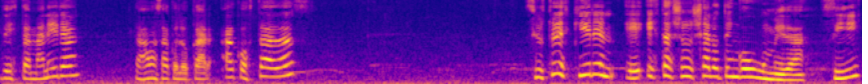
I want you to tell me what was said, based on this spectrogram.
De esta manera las vamos a colocar acostadas. Si ustedes quieren, eh, esta yo ya lo tengo húmeda, ¿sí?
